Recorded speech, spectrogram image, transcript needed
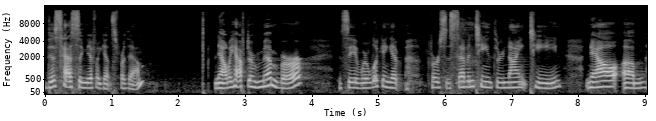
this has significance for them. Now we have to remember, see, we're looking at verses 17 through 19. Now um,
